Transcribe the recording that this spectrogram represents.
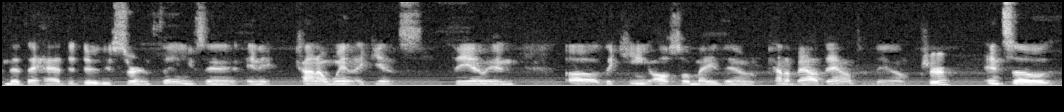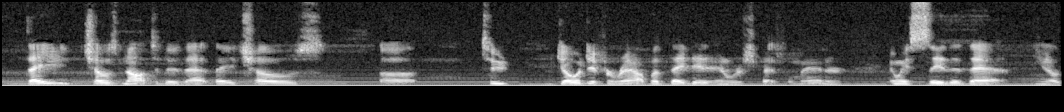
and that they had to do these certain things, and, and it kind of went against them, and uh, the king also made them kind of bow down to them Sure. and so they chose not to do that. They chose uh, to go a different route, but they did it in a respectful manner. And we see that that you know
